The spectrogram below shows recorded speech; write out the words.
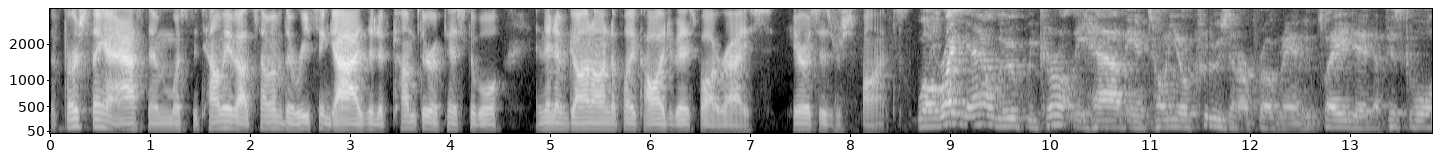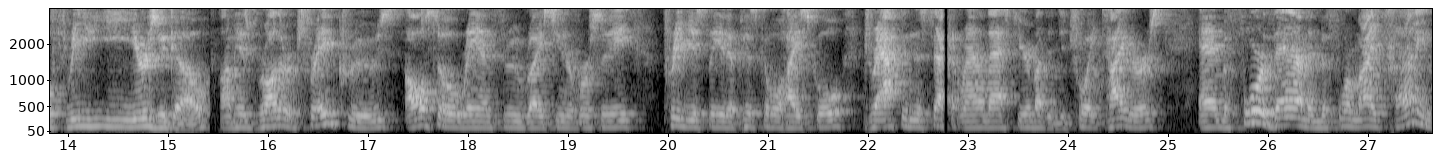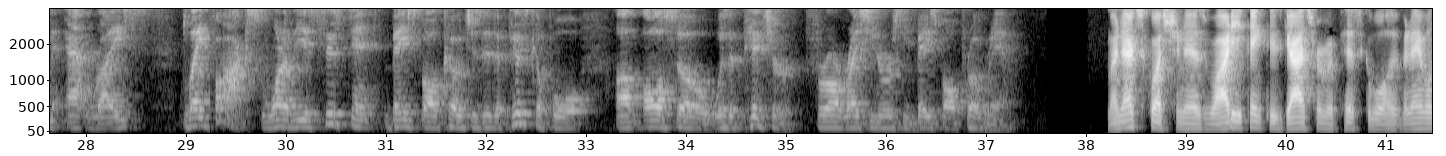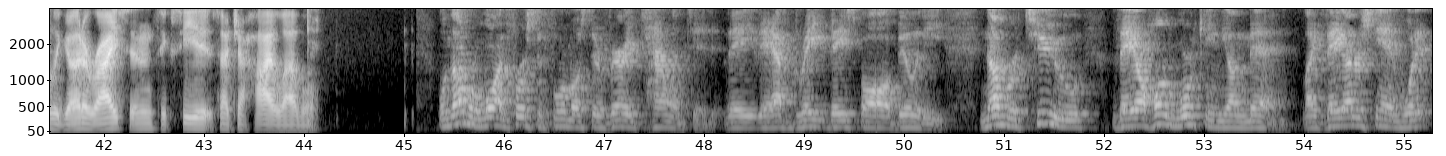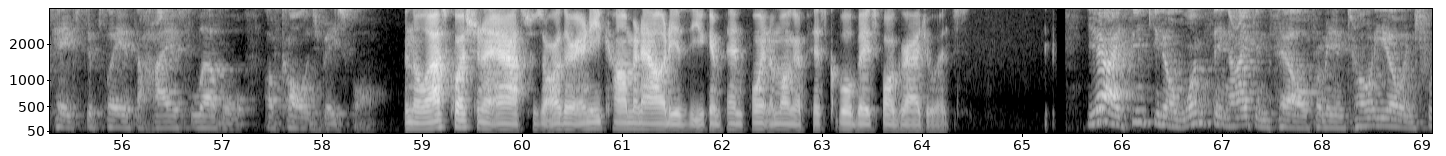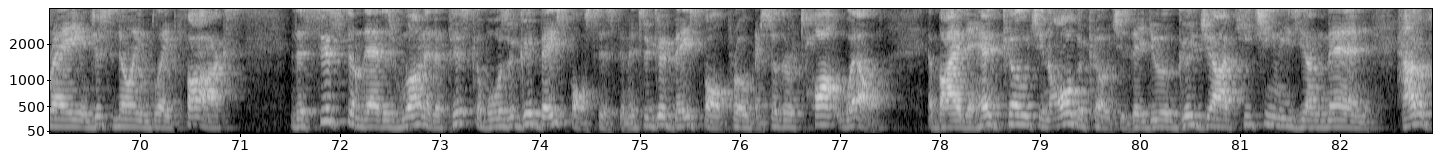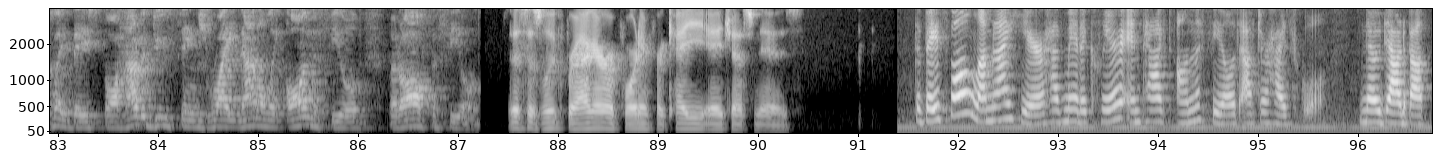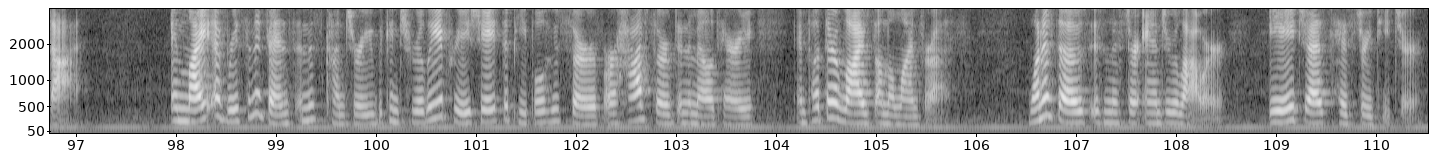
The first thing I asked him was to tell me about some of the recent guys that have come through Episcopal and then have gone on to play college baseball at Rice. Here is his response. Well, right now, Luke, we currently have Antonio Cruz in our program who played at Episcopal three years ago. Um, his brother, Trei Cruz, also ran through Rice University previously at Episcopal High School, drafted in the second round last year by the Detroit Tigers. And before them and before my time at Rice, Blake Fox, one of the assistant baseball coaches at Episcopal, um, also was a pitcher for our Rice University baseball program. My next question is why do you think these guys from Episcopal have been able to go to Rice and succeed at such a high level? Well, number one, first and foremost, they're very talented. They, they have great baseball ability. Number two, they are hardworking young men. Like they understand what it takes to play at the highest level of college baseball. And the last question I asked was Are there any commonalities that you can pinpoint among Episcopal baseball graduates? Yeah, I think, you know, one thing I can tell from Antonio and Trei and just knowing Blake Fox, the system that is run at Episcopal is a good baseball system. It's a good baseball program. So they're taught well by the head coach and all the coaches. They do a good job teaching these young men how to play baseball, how to do things right, not only on the field, but off the field. This is Luke Bragga reporting for KEHS News. The baseball alumni here have made a clear impact on the field after high school, no doubt about that. In light of recent events in this country, we can truly appreciate the people who serve or have served in the military and put their lives on the line for us. One of those is Mr. Andrew Lauer, EHS history teacher.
